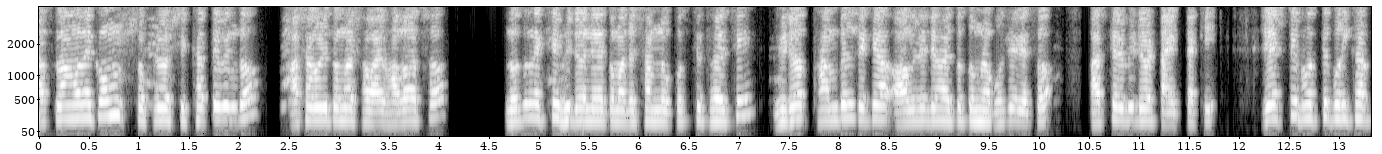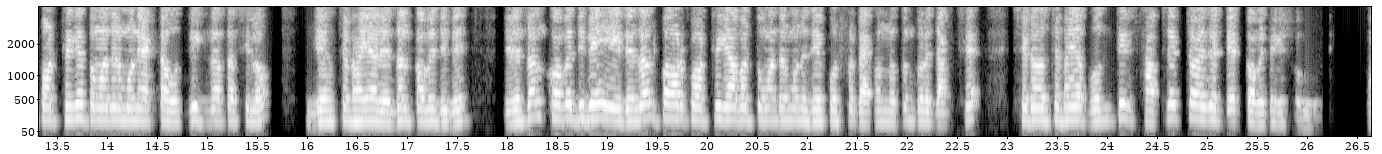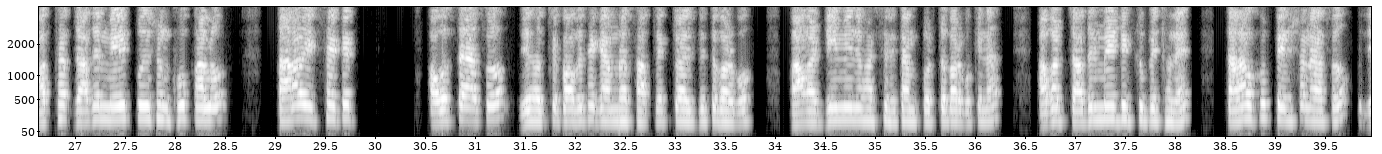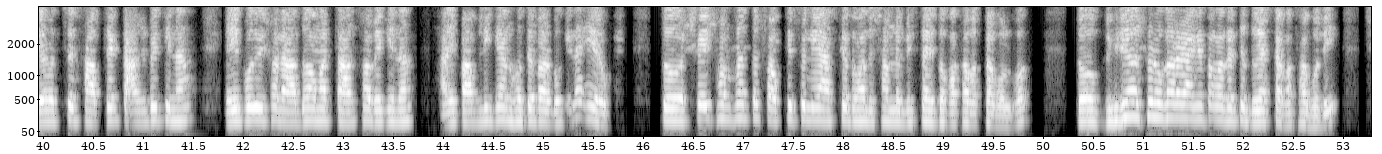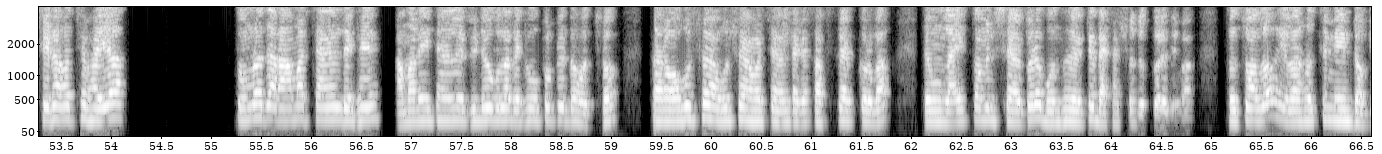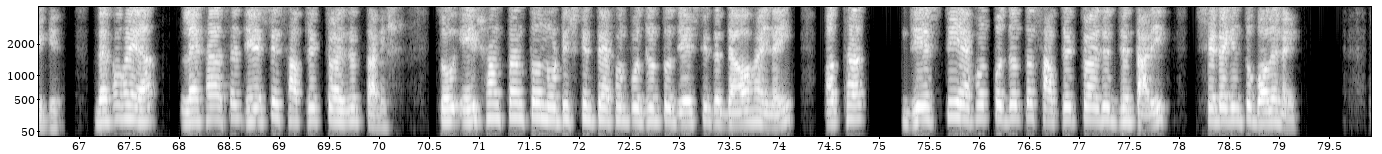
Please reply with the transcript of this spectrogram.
আসসালামু আলাইকুম, সুপ্রিয় শিক্ষার্থীবৃন্দ। আশা করি তোমরা সবাই ভালো আছো। নতুন একটি ভিডিও নিয়ে তোমাদের সামনে উপস্থিত হয়েছি। ভিডিও থাম্বেল দেখে অলরেডি হয়তো তোমরা বুঝে গেছো আজকের ভিডিওর টাইপটা কি। জিএসটি ভর্তি পরীক্ষার পর থেকে তোমাদের মনে একটা উদ্বিগ্নতা ছিল যে হচ্ছে, ভাইয়া রেজাল্ট কবে দিবে? রেজাল্ট কবে দিবে? এই রেজাল্ট পাওয়ার পর থেকে আবার তোমাদের মনে যে প্রশ্নটা এখন নতুন করে যাচ্ছে সেটা হচ্ছে, ভাইয়া, ভর্তির সাবজেক্ট চয়েসের ডেট কবে থেকে শুরু? অর্থাৎ যাদের মেরিট পজিশন খুব ভালো তারাও এক্সাইটেড অবস্থায় আছো যে হচ্ছে কবে থেকে আমরা সাবজেক্ট চয়েস দিতে পারব বা আমার ড্রিম ইউনিভার্সিটিতে আমি পড়তে পারব কিনা। আবার যাদের মেরিট একটু পেছনে, তারাও খুব টেনশনে আসো যে হচ্ছে সাবজেক্ট আসবে কিনা, এই পজিশনে আদৌ আমার চান্স হবে কিনা, আমি পাবলিকান হতে পারব কিনা এরকম। তো সেই সংক্রান্ত সবকিছু নিয়ে আজকে তোমাদের সামনে বিস্তারিত কথাবার্তা বলব। তো ভিডিও শুরু করার আগে তোমাদেরকে দু একটা কথা বলি। সেটা হচ্ছে ভাইয়া তোমরা যারা আমার চ্যানেল দেখে, আমার এই চ্যানেলের ভিডিওগুলো দেখে উপকৃত হচ্ছ, তারা অবশ্যই অবশ্যই আমার চ্যানেলটাকে সাবস্ক্রাইব করবা এবং লাইক কমেন্ট শেয়ার করে বন্ধুদেরকে দেখার সুযোগ করে দিবা। তো চলো, এবার হচ্ছে মেইন টপিকে দেখো ভাইয়া, লেখা আছে জিএসটি সাবজেক্ট চয়েসের তারিখ। তো এই সংক্রান্ত নোটিশ কিন্তু এখন পর্যন্ত জিএসটি তে দেওয়া হয় নাই। অর্থাৎ জিএসটি এখন পর্যন্ত সাবজেক্ট চয়েসের যে তারিখ, সেটা কিন্তু বলে নাই।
